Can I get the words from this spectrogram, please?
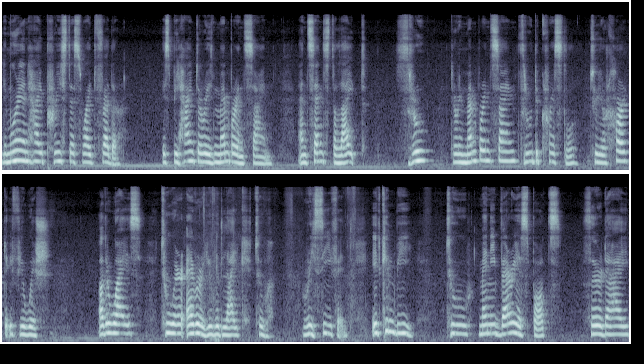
Lemurian High Priestess White Feather is behind the remembrance sign and sends the light through the remembrance sign, through the crystal, to your heart if you wish. Otherwise, to wherever you would like to receive it. It can be to many various spots third eye,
